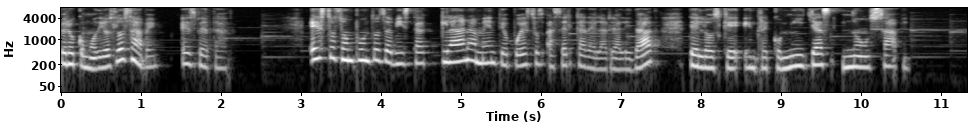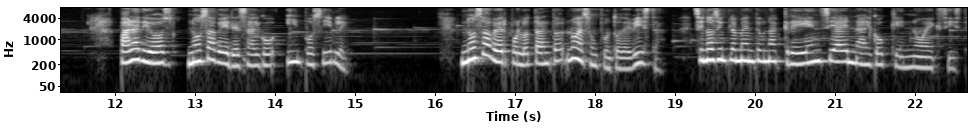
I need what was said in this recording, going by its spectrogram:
Pero como Dios lo sabe, es verdad. Estos son puntos de vista claramente opuestos acerca de la realidad de los que, entre comillas, no saben. Para Dios, no saber es algo imposible. No saber, por lo tanto, no es un punto de vista, sino simplemente una creencia en algo que no existe.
